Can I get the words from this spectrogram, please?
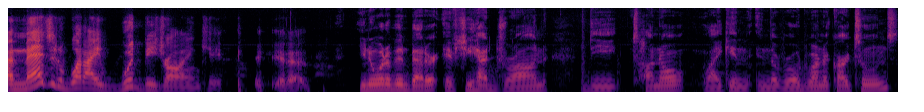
imagine what I would be drawing key. you know, You know what would have been better if she had drawn the tunnel like in in the Roadrunner cartoons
